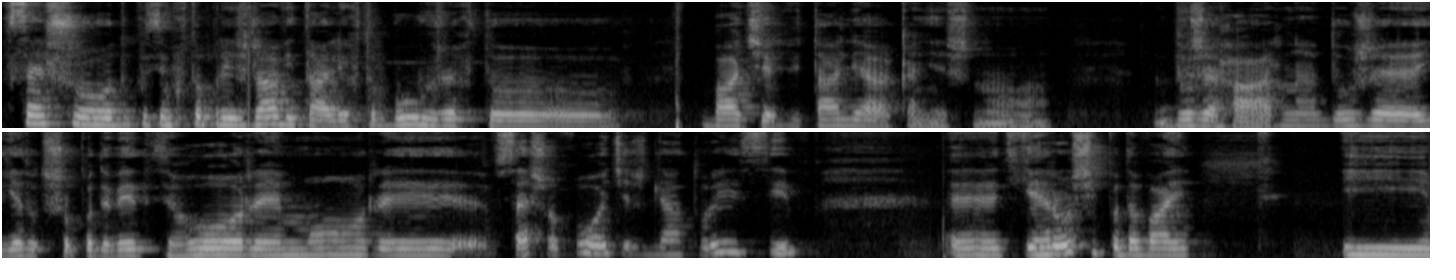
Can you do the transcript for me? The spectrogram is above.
Все, що, допустим, хто приїжджав в Італію, хто був вже, хто бачив, Італія, звісно, дуже гарна, дуже є тут що подивитися, гори, море, все, що хочеш для туристів. Е, Тільки гроші подавай. І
